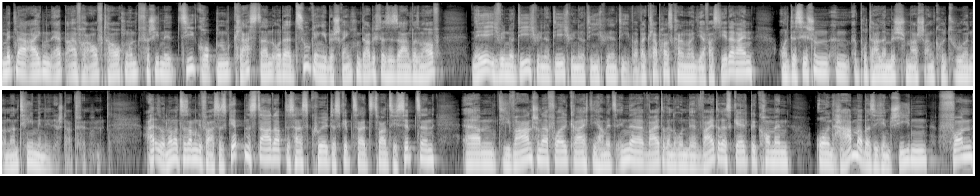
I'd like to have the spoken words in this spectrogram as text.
mit einer eigenen App einfach auftauchen und verschiedene Zielgruppen clustern oder Zugänge beschränken, dadurch, dass sie sagen, pass mal auf, nee, ich will nur die, ich will nur die, ich will nur die, ich will nur die. Weil bei Clubhouse kann man ja fast jeder rein und das ist schon ein brutaler Mischmasch an Kulturen und an Themen, die da stattfinden. Also, nochmal zusammengefasst. Es gibt ein Startup, das heißt Quilt, das gibt seit 2017. Ähm, die waren schon erfolgreich, die haben jetzt in der weiteren Runde weiteres Geld bekommen und haben aber sich entschieden, von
